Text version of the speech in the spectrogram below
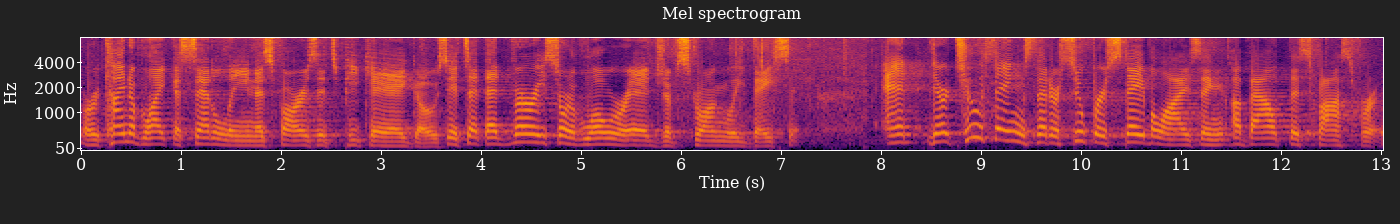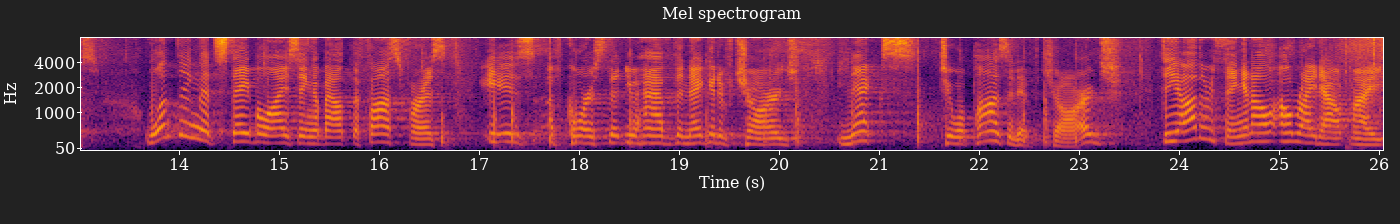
or kind of like acetylene as far as its pKa goes. It's at that very sort of lower edge of strongly basic. And there are two things that are super stabilizing about this phosphorus. One thing that's stabilizing about the phosphorus is, of course, that you have the negative charge next to a positive charge. The other thing, and I'll, I'll write out my,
